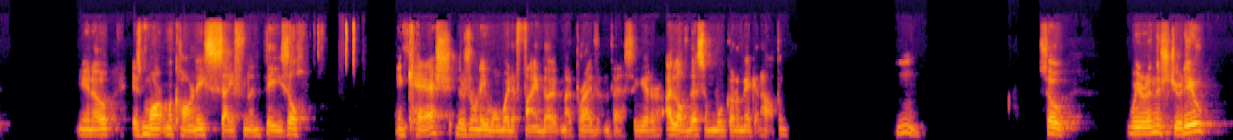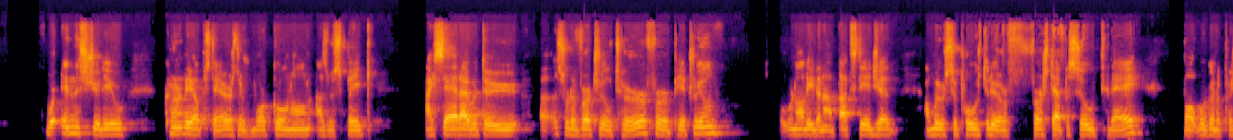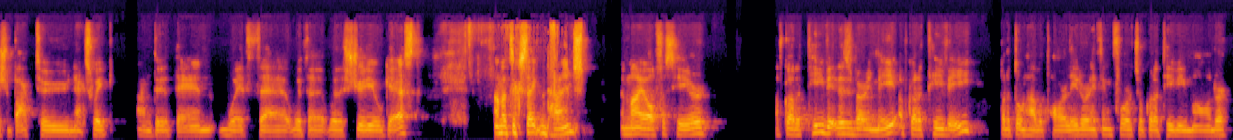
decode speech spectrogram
You know, is Mark McCartney siphoning diesel in cash? There's only one way to find out, my private investigator. I love this and we're going to make it happen. Hmm. So we're in the studio. We're in the studio. Currently upstairs, there's work going on as we speak. I said I would do a sort of virtual tour for Patreon, but we're not even at that stage yet. And we were supposed to do our first episode today but we're going to push it back to next week and do it then with uh, with a with a studio guest. And it's exciting times. In my office here, I've got a TV. This is very me. I've got a TV, but I don't have a power lead or anything for it. So I've got a TV monitor,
